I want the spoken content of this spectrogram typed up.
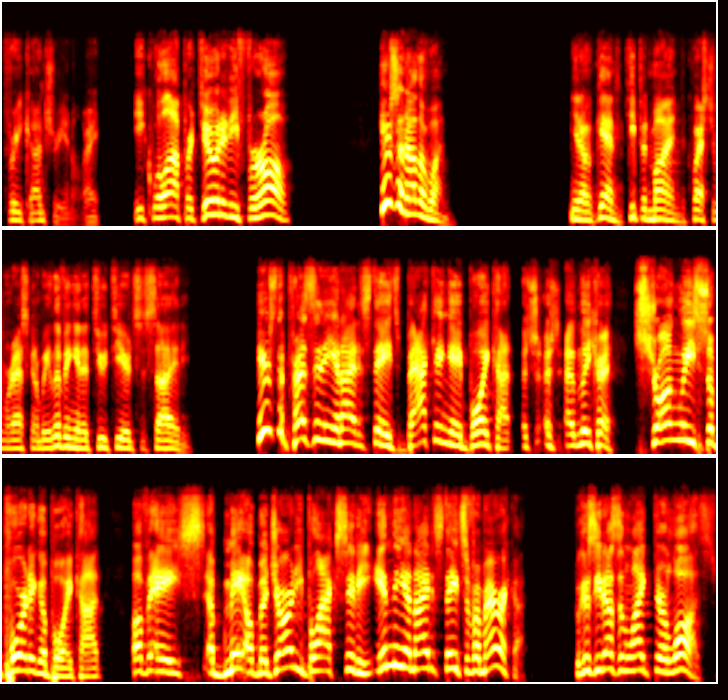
Free country and all, right? Equal opportunity for all. Here's another one. You know, again, keep in mind the question we're asking: Are we living in a two-tiered society? Here's the president of the United States backing a boycott, uh, uh, let me correct, strongly supporting a boycott of a, a majority black city in the United States of America because he doesn't like their laws.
